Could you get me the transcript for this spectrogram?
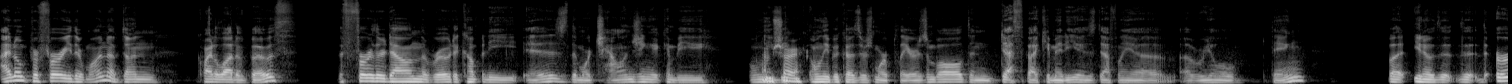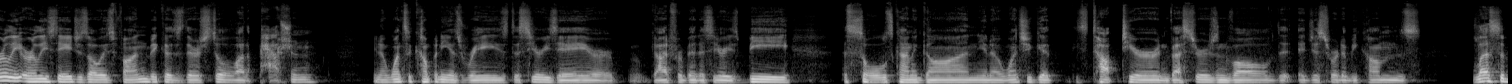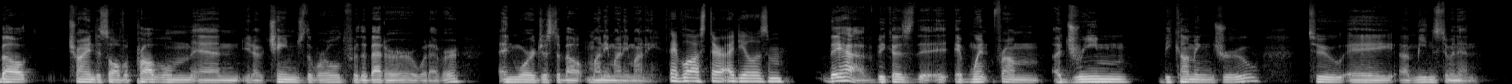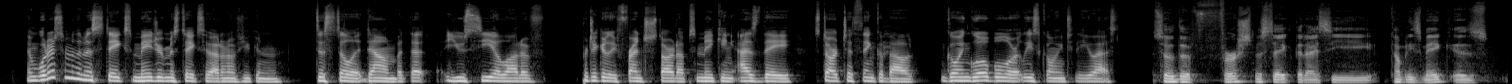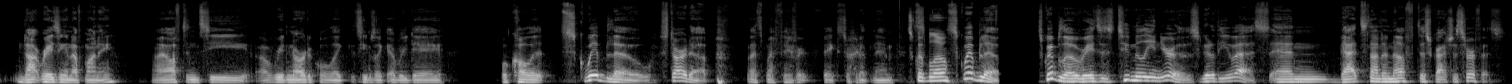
I don't prefer either one. I've done quite a lot of both. The further down the road a company is, the more challenging it can be. Only, be- sure. only because there's more players involved, and death by committee is definitely a, a real thing. But you know, the, the the early early stage is always fun because there's still a lot of passion. You know, once a company has raised a Series A or God forbid a Series B, the soul's kind of gone. You know, once you get these top tier investors involved, it, it just sort of becomes less about trying to solve a problem and you know change the world for the better or whatever, and more just about money, money, money. They've lost their idealism. They have because the, it, it went from a dream becoming true to a, a means to an end. And what are some of the mistakes, major mistakes? I don't know if you can distill it down, but that you see a lot of, particularly French startups, making as they start to think about going global or at least going to the US. So the first mistake that I see companies make is not raising enough money. I often see, I'll read an article like it seems like every day. We'll call it Squiblo Startup. That's my favorite fake startup name. Squiblo? Squiblo. Squiblo raises 2 million euros to go to the US, and that's not enough to scratch the surface.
